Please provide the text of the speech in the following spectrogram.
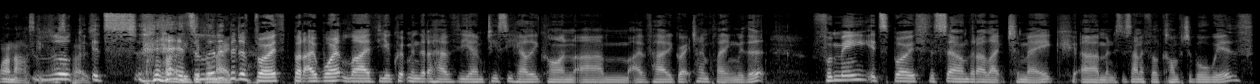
I'm asking. Look, it's Trying to be it's a little bit of both, but I won't lie. The equipment that I have, the um, TC Helicon, um, I've had a great time playing with it. For me, it's both the sound that I like to make, um, and it's the sound I feel comfortable with.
